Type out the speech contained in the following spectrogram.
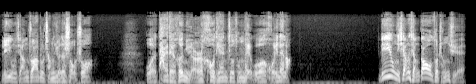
李永祥抓住程雪的手说：“我太太和女儿后天就从美国回来了。”李永祥想告诉程雪，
